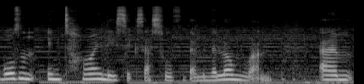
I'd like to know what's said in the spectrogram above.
wasn't entirely successful for them in the long run. Um,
